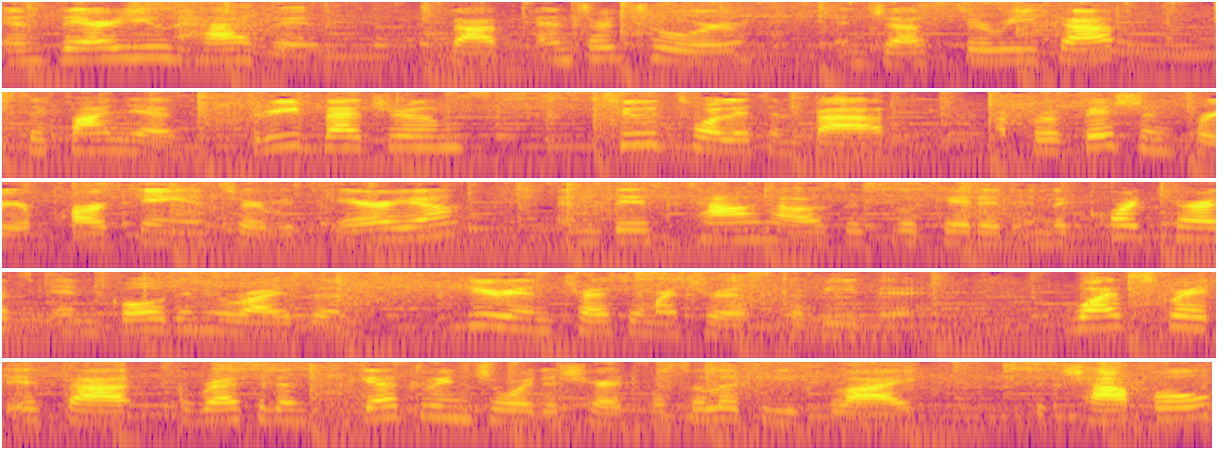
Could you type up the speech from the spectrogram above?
And there you have it. That our tour. And just to recap, Stefania has three bedrooms, two toilets and bath, a provision for your parking and service area, and this townhouse is located in the courtyards in Golden Horizon here in Trece Martires, Cavite. What's great is that residents get to enjoy the shared facilities like the chapel,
